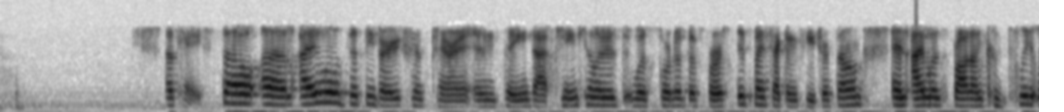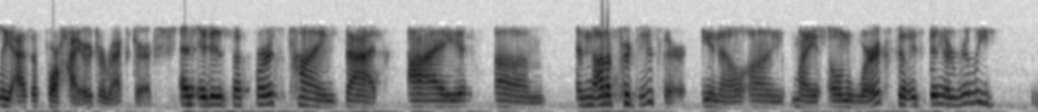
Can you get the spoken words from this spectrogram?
Okay, So um, I will just be very transparent in saying that Painkillers was sort of the first. It's my second feature film, and I was brought on completely as a for hire director. And it is the first time that I um, am not a producer, you know, on my own work. So it's been a really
